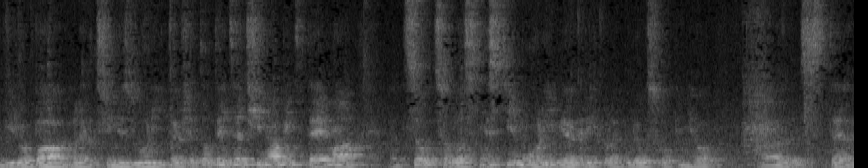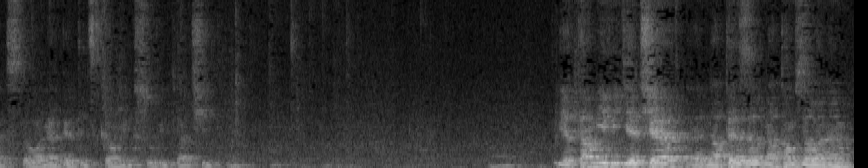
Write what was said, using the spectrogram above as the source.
výroba elektřiny z uhlí. Takže to teď začíná být téma, co, co vlastně s tím uhlím, jak rychle budou schopni ho eh, z, té, z toho energetického mixu vytlačit. Je tam i vidět, že na, té, na tom zeleném,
